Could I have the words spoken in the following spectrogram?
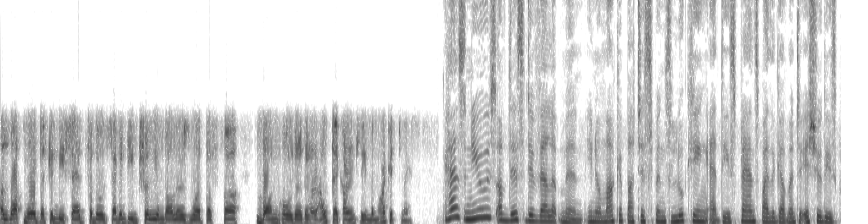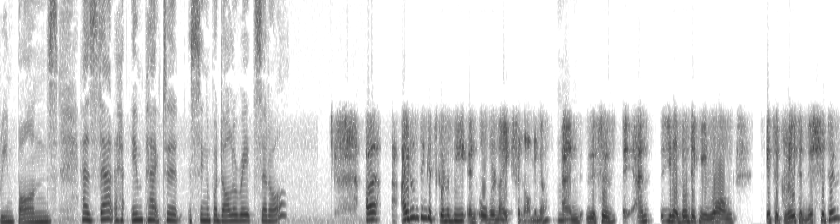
a lot more that can be said for those $17 trillion worth of uh, bondholders that are out there currently in the marketplace. Has news of this development, you know, market participants looking at these plans by the government to issue these green bonds, has that impacted Singapore dollar rates at all? Uh, I don't think it's going to be an overnight phenomenon. Mm-hmm. And this is, and you know, don't take me wrong, it's a great initiative,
